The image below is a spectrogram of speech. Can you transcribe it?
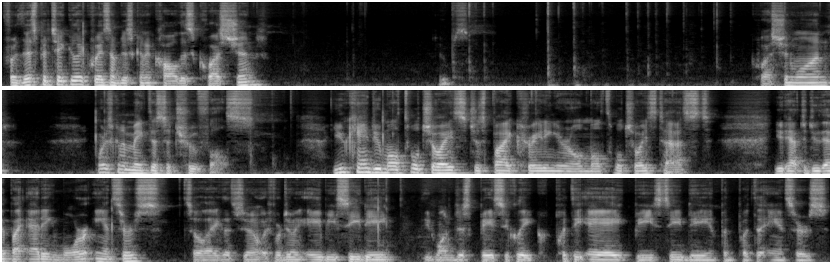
For this particular quiz, I'm just going to call this question. Oops. Question one. We're just going to make this a true false. You can do multiple choice just by creating your own multiple choice test. You'd have to do that by adding more answers. So like let's do if we're doing A, B, C, D, you'd want to just basically put the A, B, C, D, and put the answers.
